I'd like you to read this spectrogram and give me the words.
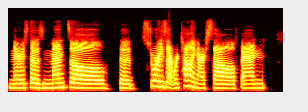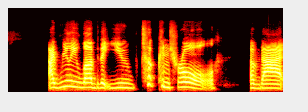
And there's those mental, the stories that we're telling ourselves. And I really loved that you took control of that,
